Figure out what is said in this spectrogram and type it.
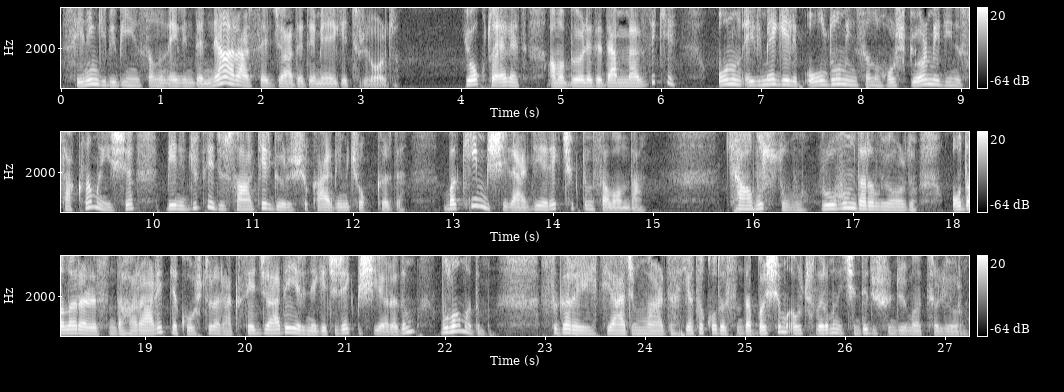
senin gibi bir insanın evinde ne arar seccade demeye getiriyordu. Yoktu evet ama böyle de denmezdi ki. Onun evime gelip olduğum insanı hoş görmediğini saklamayışı beni düpedüz hakir görüşü kalbimi çok kırdı. Bakayım bir şeyler diyerek çıktım salondan. Kabustu bu. Ruhum daralıyordu. Odalar arasında hararetle koşturarak seccade yerine geçecek bir şey aradım. Bulamadım. Sigaraya ihtiyacım vardı. Yatak odasında başım avuçlarımın içinde düşündüğümü hatırlıyorum.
